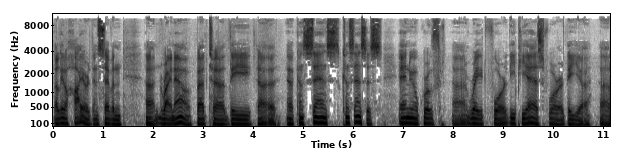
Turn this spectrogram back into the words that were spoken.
a little higher than seven uh, right now, but uh, the uh, consensus consensus annual growth uh, rate for EPS for the uh, uh,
